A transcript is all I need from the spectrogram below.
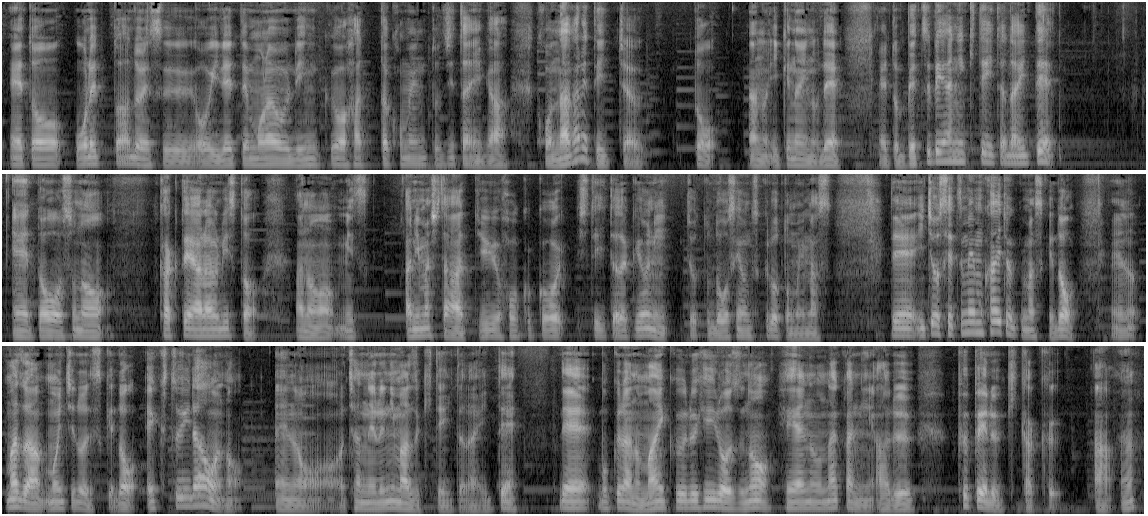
えっ、と、ウォレットアドレスを入れてもらうリンクを貼ったコメント自体が、こう流れていっちゃうと、あの、いけないので、えっ、と、別部屋に来ていただいて、えっ、と、その、確定 allowlist、あの、見つありましたっていう報告をしていただくようにちょっと動線を作ろうと思います。で一応説明も書いておきますけど、えー、まずはもう一度ですけど X2DAO の,、えー、のチャンネルにまず来ていただいてで僕らのマイクールヒーローズの部屋の中にあるプペル企画あん？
